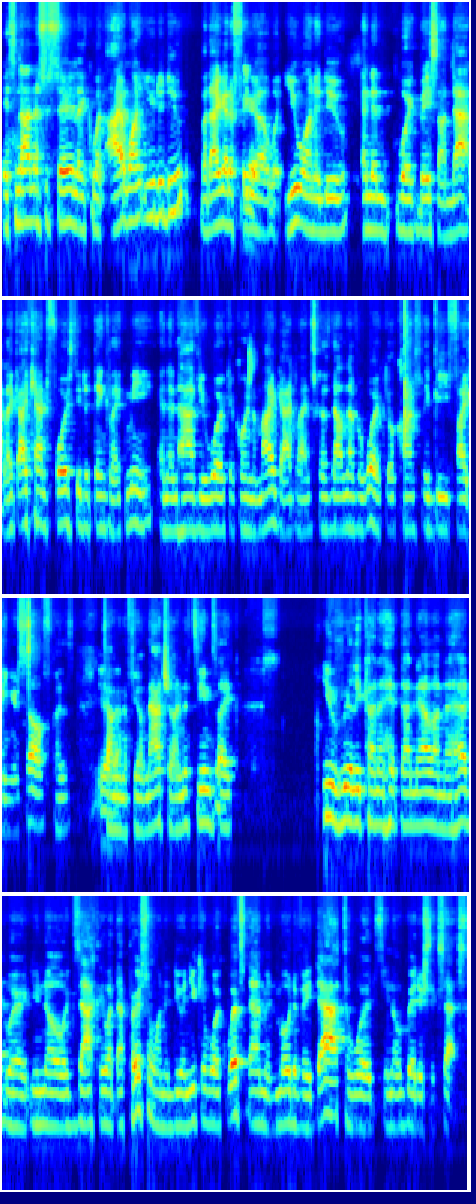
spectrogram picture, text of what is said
it's not necessarily like what I want you to do, but I got to figure yeah. out what you want to do and then work based on that. Like I can't force you to think like me and then have you work according to my guidelines because that'll never work. You'll constantly be fighting yourself because yeah. it's not going to feel natural. And it seems like you really kind of hit that nail on the head where you know exactly what that person want to do and you can work with them and motivate that towards you know greater success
